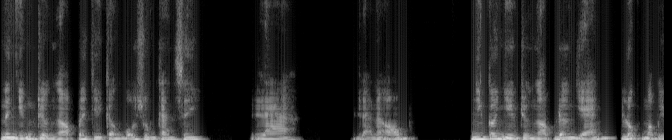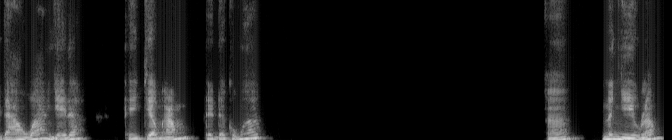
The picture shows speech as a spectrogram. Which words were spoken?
Nên những trường hợp đó chỉ cần bổ sung canxi là là nó ổn. Nhưng có nhiều trường hợp đơn giản, lúc mà bị đau quá vậy đó, thì chườm ấm thì nó cũng hết à, nó nhiều lắm.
